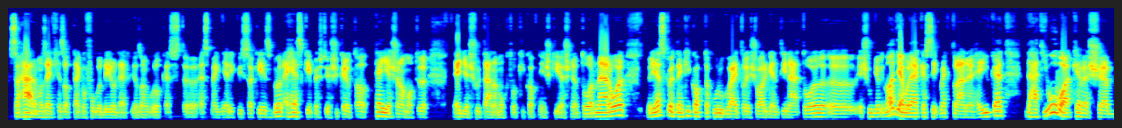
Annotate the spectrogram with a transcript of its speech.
szóval három az egyhez adták a fogadérodák, hogy az angolok ezt, ezt megnyerik visszakézből. Ehhez képest hogy sikerült a teljesen amatőr Egyesült Államoktól kikapni és kiesni a tornáról. Ugye ezt követően kikaptak Uruguaytól és Argentinától, és úgy nagyjából elkezdték megtalálni a helyüket, de hát jóval kevesebb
